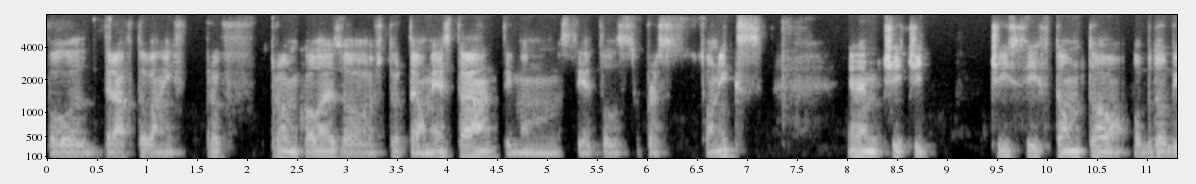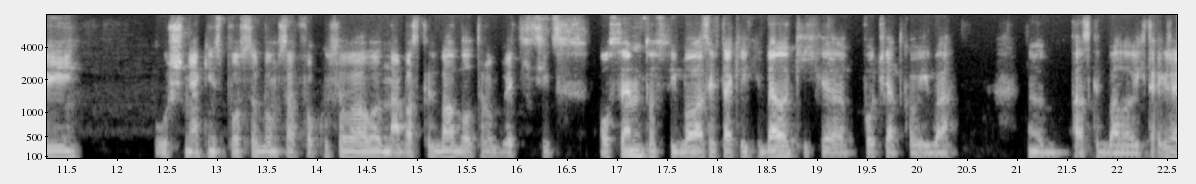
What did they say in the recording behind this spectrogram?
Bol draftovaný v, prv, prvom kole zo 4. miesta týmom Seattle Supersonics neviem, či, či, či si v tomto období už nejakým spôsobom sa fokusovalo na basketbal, bol to rok 2008, to si bol asi v takých veľkých e, počiatkoch iba e, basketbalových, takže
